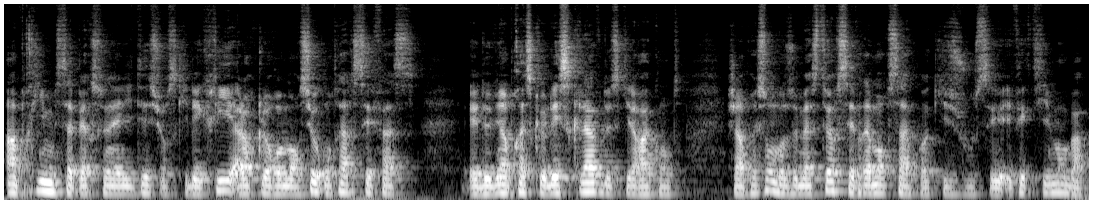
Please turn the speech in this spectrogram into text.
imprime sa personnalité sur ce qu'il écrit, alors que le romancier, au contraire, s'efface et devient presque l'esclave de ce qu'il raconte. J'ai l'impression que dans The Master, c'est vraiment ça quoi, qui se joue. C'est effectivement, bah,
